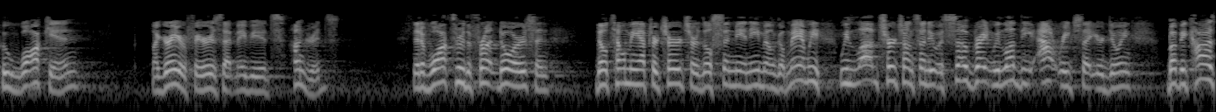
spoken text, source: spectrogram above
who walk in. My greater fear is that maybe it's hundreds that have walked through the front doors and they'll tell me after church or they'll send me an email and go, Man, we, we love church on Sunday. It was so great. We love the outreach that you're doing. But because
